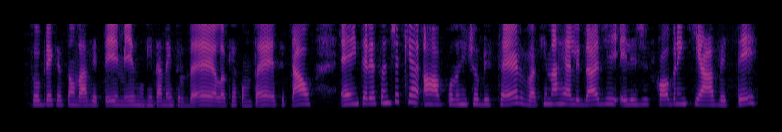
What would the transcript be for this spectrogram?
sobre a questão da AVT mesmo, quem tá dentro dela, o que acontece e tal, é interessante que a, quando a gente observa que na realidade eles descobrem que a AVT,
